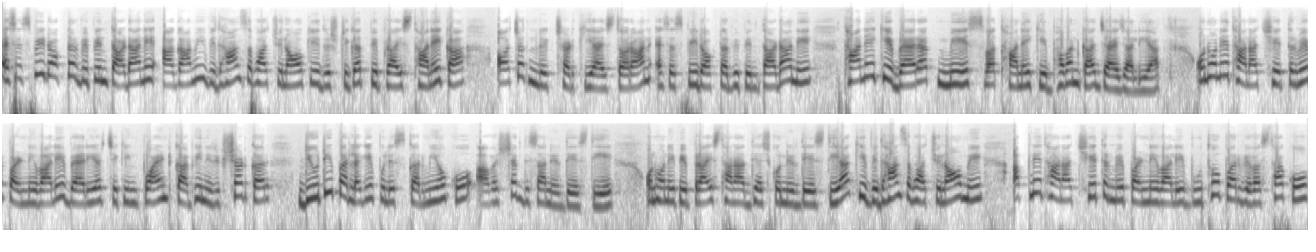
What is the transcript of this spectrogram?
एसएसपी डॉक्टर विपिन ताडा ने आगामी विधानसभा चुनाव के दृष्टिगत पिपराइस थाने का औचक निरीक्षण किया। इस दौरान एसएसपी डॉक्टर विपिन ताडा ने थाने के बैरक मेस व थाने के भवन का जायजा लिया। उन्होंने थाना क्षेत्र में पड़ने वाले बैरियर चेकिंग प्वाइंट का भी निरीक्षण कर ड्यूटी पर लगे पुलिस कर्मियों को आवश्यक दिशा निर्देश दिए। उन्होंने पिपराइस थाना अध्यक्ष को निर्देश दिया कि विधानसभा चुनाव में अपने थाना क्षेत्र में पड़ने वाले बूथों पर व्यवस्था को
